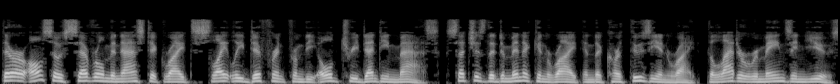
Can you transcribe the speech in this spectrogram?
There are also several monastic rites slightly different from the Old Tridentine Mass, such as the Dominican Rite and the Carthusian Rite, the latter remains in use,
